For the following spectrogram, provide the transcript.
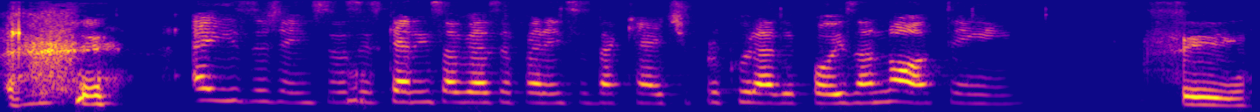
é isso, gente. Se vocês querem saber as referências da Cat, procurar depois, anotem. Sim.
